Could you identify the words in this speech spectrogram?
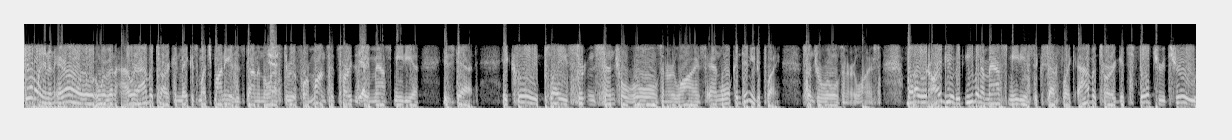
certainly in an era where, where, where Avatar can make as much money as it's done in the last three or four months, it's hard to yeah. say mass media is dead. It clearly plays certain central roles in our lives and will continue to play central roles in our lives. But I would argue that even a mass media success like Avatar gets filtered through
